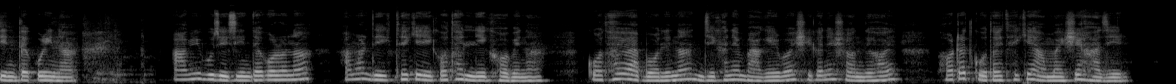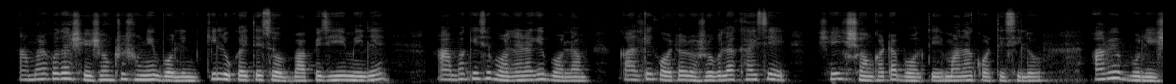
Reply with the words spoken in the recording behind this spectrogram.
চিন্তা করি না। আমি বুঝে চিন্তা করো না, আমার দিক থেকে এই কথা লেখ হবে না। কথায় বলে না, যেখানে ভাগের বয় সেখানে সন্দেহ হয়। হঠাৎ কোথায় থেকে আমায় এসে হাজির। আমার কথা শেষ অংশ শুনে বলেন কি লুকাইতেছ? বাপে ঝিয়ে মিলে? আব্বা, কিছু বলার আগে বললাম, কালকে কয়টা রসগোল্লা খাইছে সেই সংখ্যাটা বলতে মানা করতেছিল। আমি বলিস,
